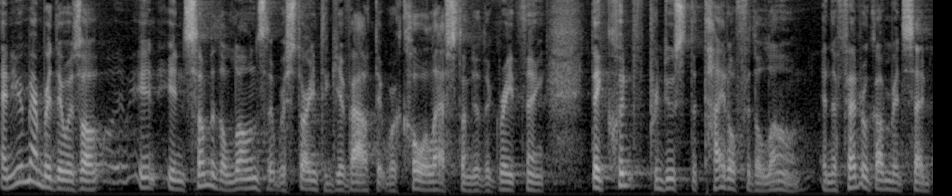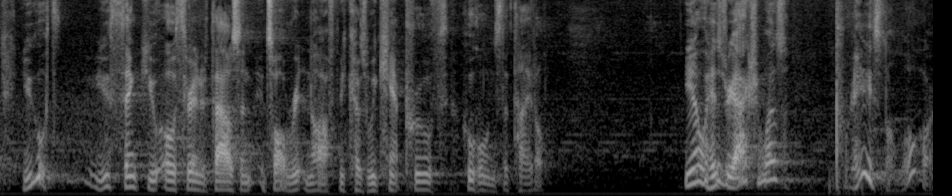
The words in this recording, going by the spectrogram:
And you remember there was a, in, in some of the loans that were starting to give out that were coalesced under the great thing, they couldn't produce the title for the loan. And the federal government said, you, you think you owe 300,000, it's all written off because we can't prove who owns the title. You know what his reaction was? Praise the Lord.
